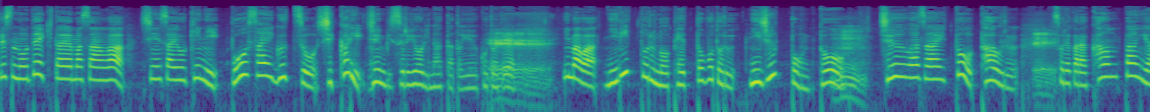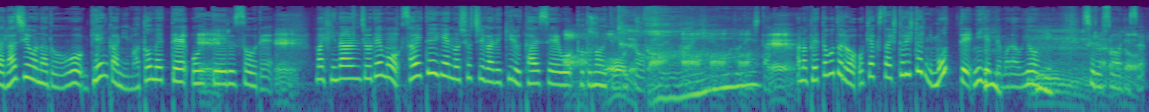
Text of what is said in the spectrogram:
ですので北山さんは震災を機に防災グッズをしっかり準備するようになったということで、え今は2リットルのペットボトル20本と、うん。中和剤とタオル、ええ。それから乾パンやラジオなどを玄関にまとめて置いているそうで、えまあ、避難所でも最低限の処置ができる体制を整えているということでした。ええ。あのペットボトルはお客さん一人一人に持って逃げてもらうようにするそうです。うんなるで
